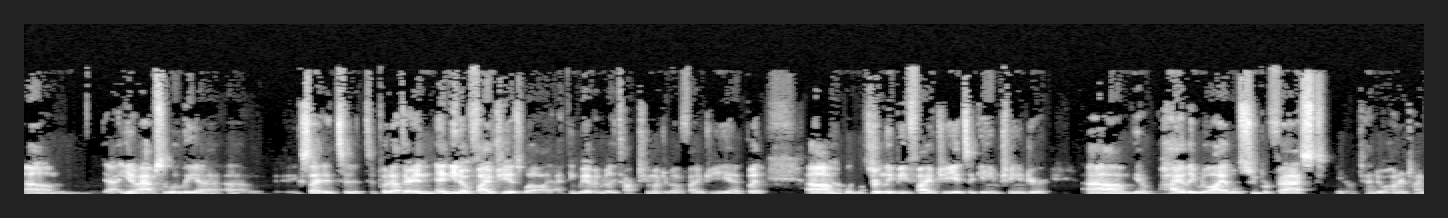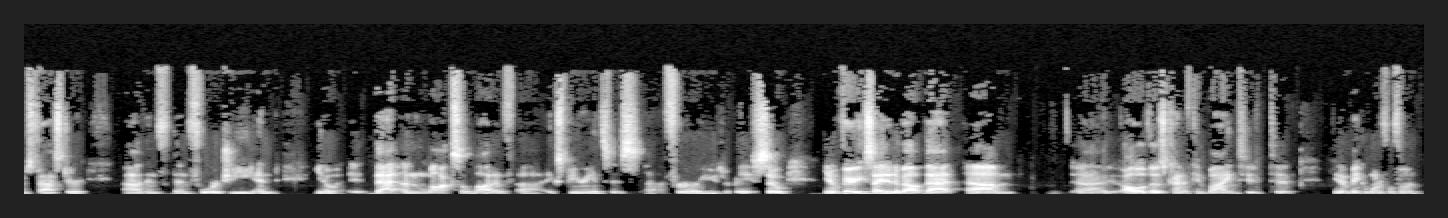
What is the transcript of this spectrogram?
um, you know, absolutely uh, uh, excited to to put out there, and and you know 5G as well. I, I think we haven't really talked too much about 5G yet, but um, yeah. will certainly be 5G. It's a game changer. Um, you know, highly reliable, super fast. You know, 10 to 100 times faster uh, than than 4G, and you know that unlocks a lot of uh, experiences uh, for our user base. So you know, very excited about that. Um, uh, all of those kind of combine to to you know make a wonderful phone.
